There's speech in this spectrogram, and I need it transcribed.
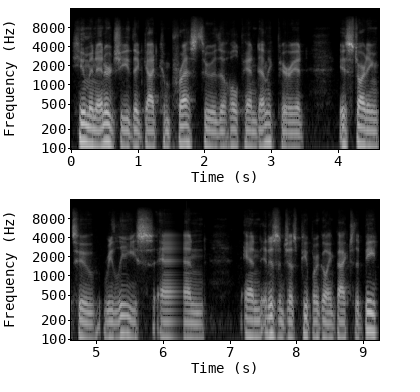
human energy that got compressed through the whole pandemic period is starting to release and and it isn't just people are going back to the beach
